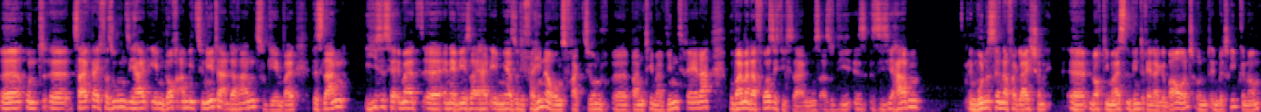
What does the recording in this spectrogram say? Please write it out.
äh, und äh, zeitgleich versuchen sie halt eben doch ambitionierter daran zu gehen, weil bislang hieß es ja immer, äh, NRW sei halt eben mehr so die Verhinderungsfraktion äh, beim Thema Windräder, wobei man da vorsichtig sein muss. Also die, sie, sie haben im Bundesländervergleich schon äh, noch die meisten Windräder gebaut und in Betrieb genommen.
